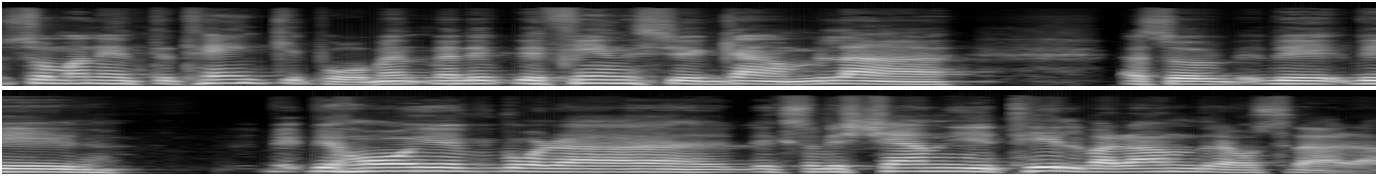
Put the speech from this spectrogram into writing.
som man inte tänker på, men, men det, det finns ju gamla, alltså vi, vi, vi har ju våra, liksom, vi känner ju till varandra och sådär.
